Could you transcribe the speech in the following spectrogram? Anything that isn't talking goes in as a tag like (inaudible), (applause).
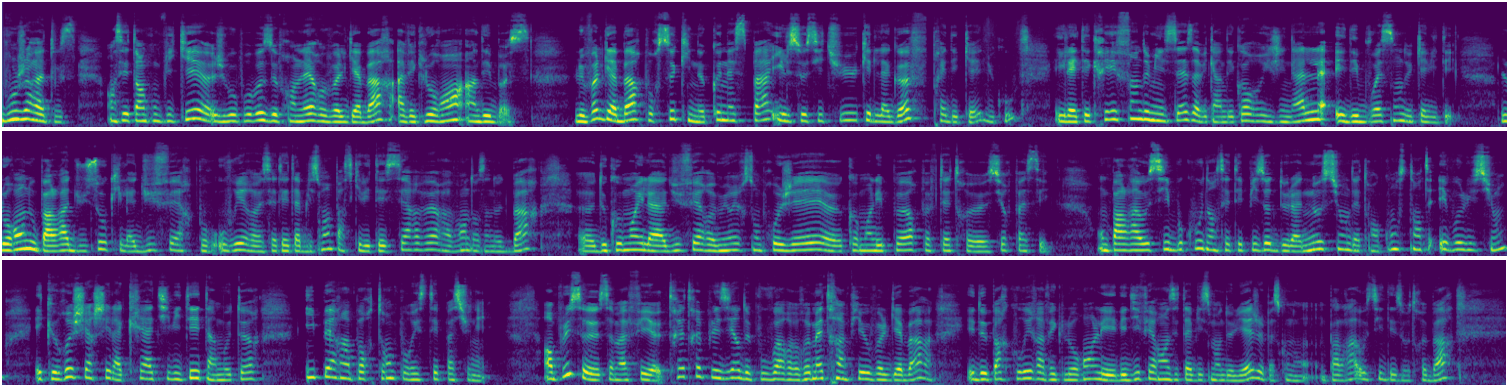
Bonjour à tous. En ces temps compliqués, je vous propose de prendre l'air au Volga Bar avec Laurent, un des boss. Le Volga Bar, pour ceux qui ne connaissent pas, il se situe quai de la Goffe, près des quais du coup, et il a été créé fin 2016 avec un décor original et des boissons de qualité. Laurent nous parlera du saut qu'il a dû faire pour ouvrir euh, cet établissement parce qu'il était serveur avant dans un autre bar, euh, de comment il a dû faire mûrir son projet, euh, comment les peurs peuvent être surpassées. On parlera aussi beaucoup dans cet épisode de la notion d'être en constante évolution et que rechercher la créativité est un moteur hyper important pour rester passionné. En plus, ça m'a fait très très plaisir de pouvoir remettre un pied au Volga Bar et de parcourir avec Laurent les, différents établissements de Liège, parce qu'on parlera aussi des autres bars.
